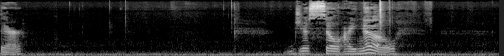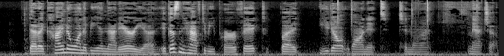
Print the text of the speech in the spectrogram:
there. Just so I know that I kind of want to be in that area. It doesn't have to be perfect, but you don't want it to not match up.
